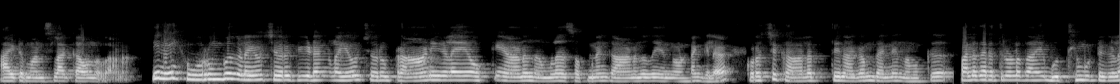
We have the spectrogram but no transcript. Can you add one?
ആയിട്ട് മനസ്സിലാക്കാവുന്നതാണ്. ഇനി ഉറുമ്പുകളെയോ ചെറു കീടങ്ങളെയോ ചെറു പ്രാണികളെയോ ഒക്കെയാണ് നമ്മൾ സ്വപ്നം കാണുന്നത് എന്നുണ്ടെങ്കിൽ കുറച്ച് കാലത്തിനകം തന്നെ നമുക്ക് പലതരത്തിലുള്ളതായ ബുദ്ധിമുട്ടുകൾ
